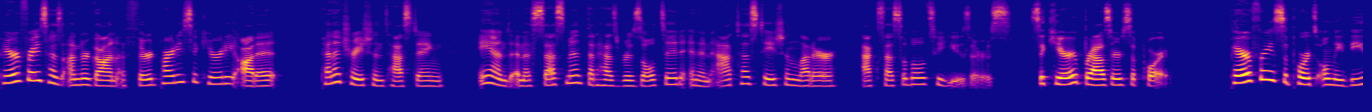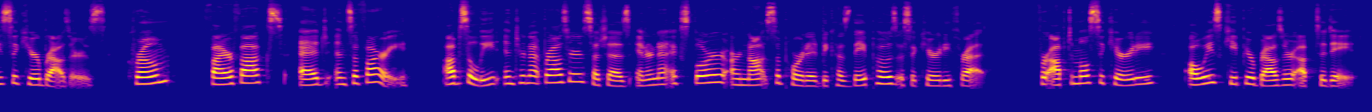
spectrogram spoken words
Pairaphrase has undergone a third party security audit, penetration testing, and an assessment that has resulted in an attestation letter accessible to users. Secure browser support. Pairaphrase supports only these secure browsers Chrome, Firefox, Edge, and Safari. Obsolete internet browsers such as Internet Explorer are not supported because they pose a security threat. For optimal security, always keep your browser up to date.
